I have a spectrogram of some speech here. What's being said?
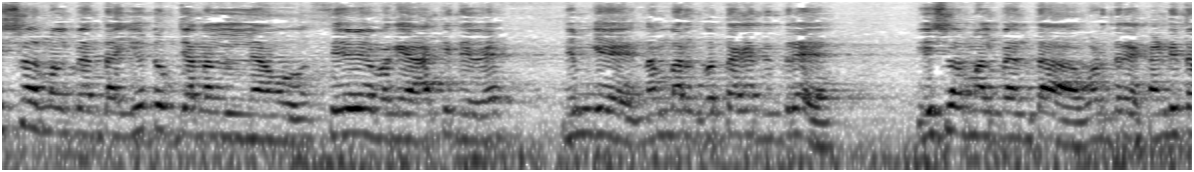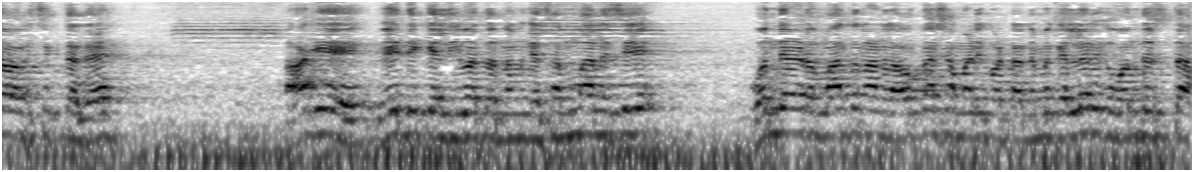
ಈಶ್ವರ್ ಮಲ್ಪೆ ಅಂತ ಯೂಟ್ಯೂಬ್ ಚಾನಲ್ ನಾವು ಸೇವೆ ಬಗ್ಗೆ ಹಾಕಿದ್ದೇವೆ. ನಿಮ್ಗೆ ನಂಬರ್ ಗೊತ್ತಾಗದಿದ್ರೆ ಈಶ್ವರ್ ಮಲ್ಪೆ ಅಂತ ಹೊಡೆದ್ರೆ ಖಂಡಿತವಾಗಿ ಸಿಗ್ತದೆ. ಹಾಗೆ ವೇದಿಕೆಯಲ್ಲಿ ಇವತ್ತು ನನಗೆ ಸನ್ಮಾನಿಸಿ ಒಂದೆರಡು ಮಾತನಾಡಲು ಅವಕಾಶ ಮಾಡಿಕೊಟ್ಟ ನಿಮಗೆಲ್ಲರಿಗೂ ವಂದಿಸ್ತಾ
